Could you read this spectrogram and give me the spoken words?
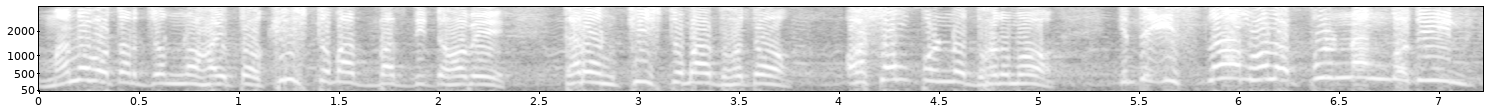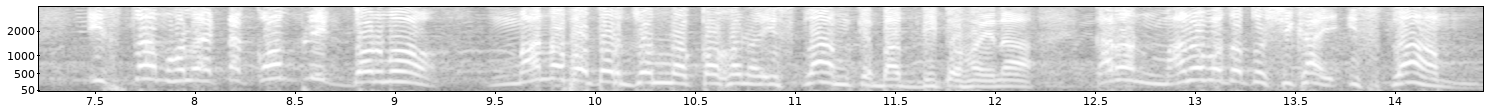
মানবতার জন্য হয়তো খ্রিস্টবাদ বাদ দিতে হবে। কারণ খ্রিস্টবাদ হতো অসম্পূর্ণ ধর্ম। কিন্তু ইসলাম হলো পূর্ণাঙ্গ দিন। ইসলাম হলো একটা কমপ্লিট ধর্ম। মানবতার জন্য কখনো ইসলামকে বাদ দিতে হয় না। কারণ মানবতা তো শিখায় ইসলাম।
